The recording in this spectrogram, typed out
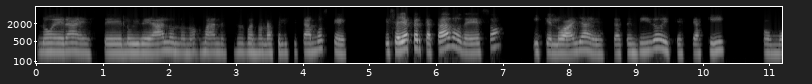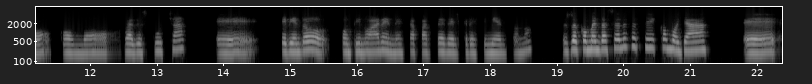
no era este, lo ideal o lo normal. Entonces, bueno, la felicitamos que, se haya percatado de eso y que lo haya este, atendido y que esté aquí como, como radio escucha, eh, queriendo continuar en esta parte del crecimiento, ¿no? Las recomendaciones así como ya eh,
